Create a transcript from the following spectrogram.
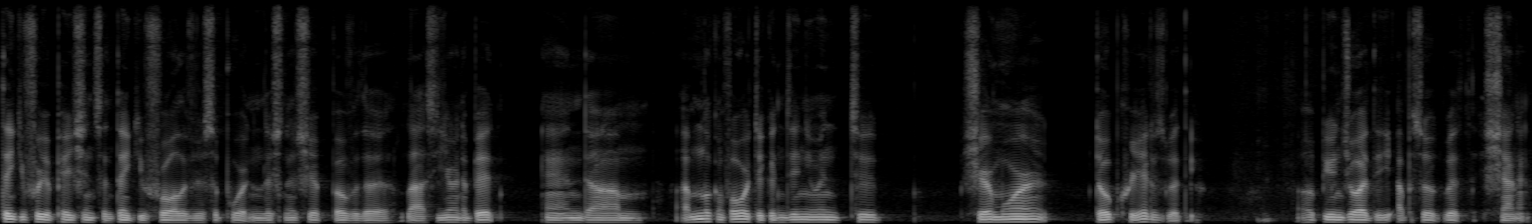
thank you for your patience and thank you for all of your support and listenership over the last year and a bit. And um, I'm looking forward to continuing to share more dope creatives with you. I hope you enjoyed the episode with Shannon.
